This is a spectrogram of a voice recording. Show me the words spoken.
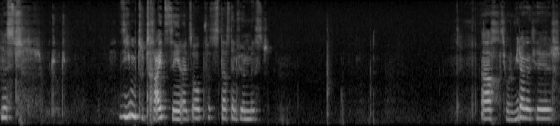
Mist. 7 zu 13, als ob. Was ist das denn für ein Mist? Ach, ich wurde wieder gekillt.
